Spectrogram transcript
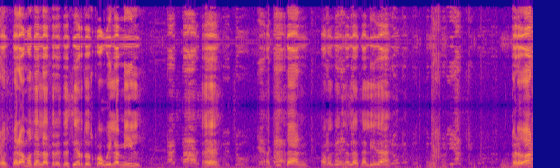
los esperamos en la Tres Desiertos Coahuila 1000. Ya estás. ¿Eh? Ya Aquí están, estamos viendo la salida. Kilómetros, pero no le hace. Perdón,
